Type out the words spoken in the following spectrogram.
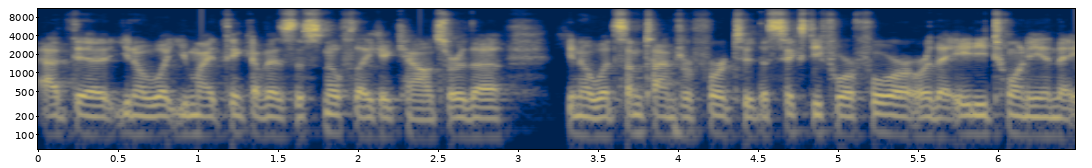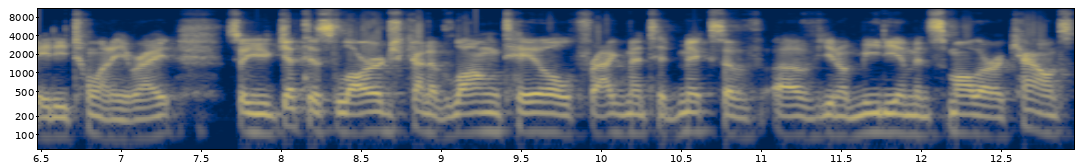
at the, you know, what you might think of as the snowflake accounts or the, you know, what's sometimes referred to the 64-4 or the 80-20 and the 80-20, right? So you get this large kind of long tail fragmented mix of, of, you know, medium and smaller accounts.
